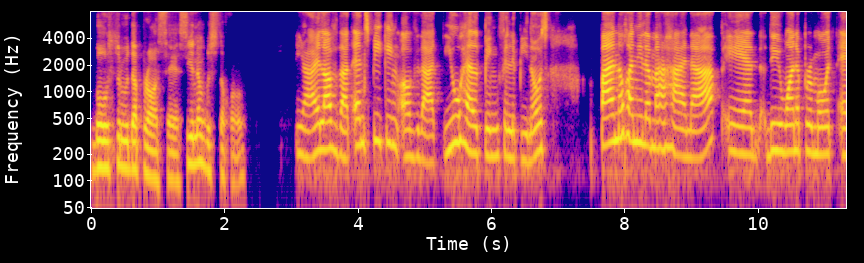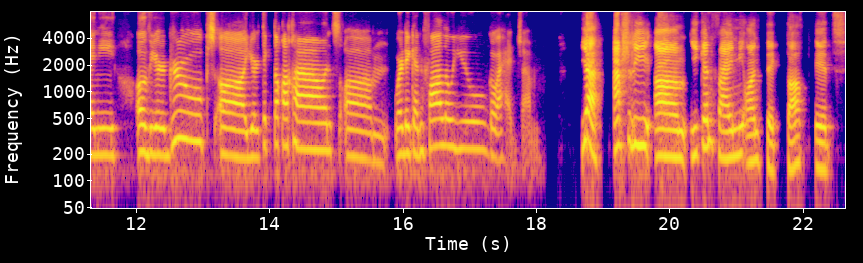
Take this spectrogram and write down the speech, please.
go through the process. Yun ang gusto ko. Yeah, I love that. And speaking of that, you helping Filipinos, paano kanila mahanap? And do you want to promote any of your groups, uh, your TikTok accounts, um, where they can follow you? Go ahead, Jam. Yeah, actually, um, you can find me on TikTok. It's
